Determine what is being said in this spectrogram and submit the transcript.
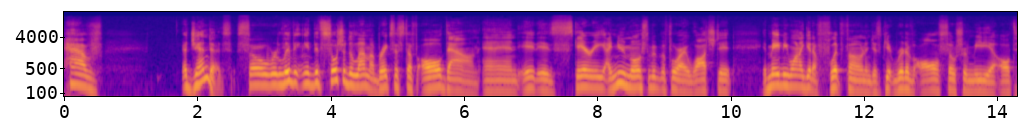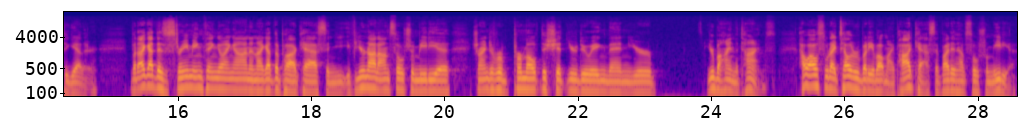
have agendas. So we're living this social dilemma breaks this stuff all down and it is scary. I knew most of it before I watched it. It made me want to get a flip phone and just get rid of all social media altogether. But I got this streaming thing going on and I got the podcast. And if you're not on social media trying to re- promote the shit you're doing, then you're you're behind the times. How else would I tell everybody about my podcast if I didn't have social media?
